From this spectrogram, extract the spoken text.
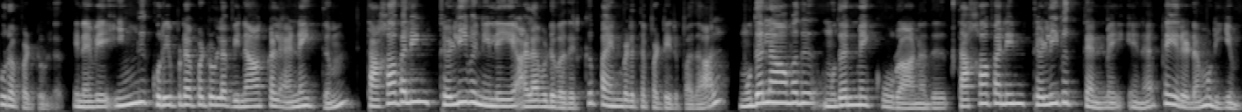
கூறப்பட்டுள்ளது. எனவே இங்கு குறிப்பிடப்பட்டுள்ள வினாக்கள் அனைத்தும் தகவலின் தெளிவு நிலையை அளவிடுவதற்கு பயன்படுத்தப்பட்டிருப்பதால் முதலாவது முதன்மை கூறானது தகவலின் தெளிவுத்தன்மை என பெயரிட முடியும்.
